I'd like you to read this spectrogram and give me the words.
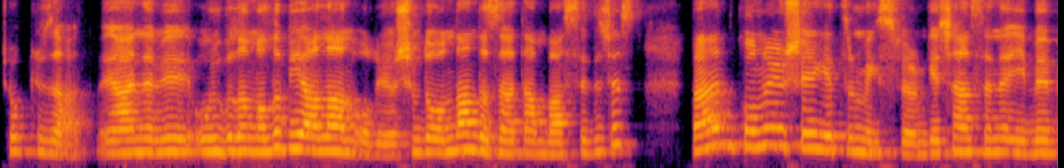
Çok güzel. Yani bir uygulamalı bir alan oluyor. Şimdi ondan da zaten bahsedeceğiz. Ben konuyu şeye getirmek istiyorum. Geçen sene İBB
